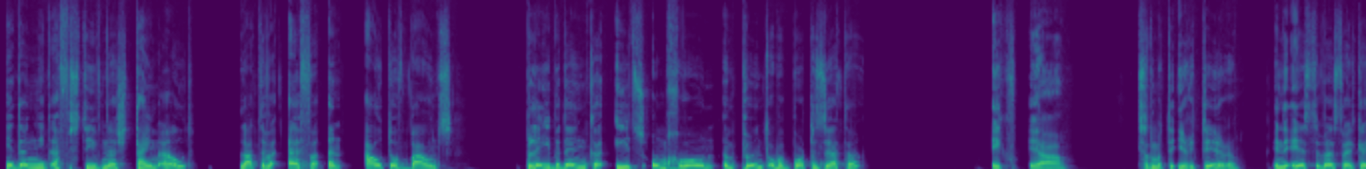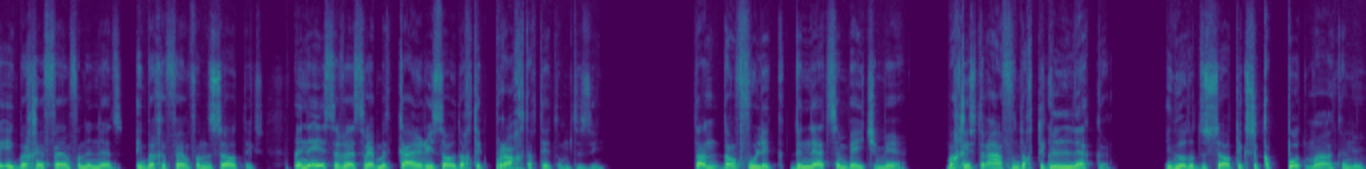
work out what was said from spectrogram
je denkt niet even Steve Nash time-out? Laten we even een out-of-bounds play bedenken. Iets om gewoon een punt op het bord te zetten. Ik, ja, ik zat me te irriteren. In de eerste wedstrijd, kijk, ik ben geen fan van de Nets. Ik ben geen fan van de Celtics. Maar in de eerste wedstrijd met Kyrie zo dacht ik prachtig dit om te zien. Dan, dan voel ik de Nets een beetje meer. Maar gisteravond dacht ik lekker. Ik wil dat de Celtics ze kapot maken nu.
